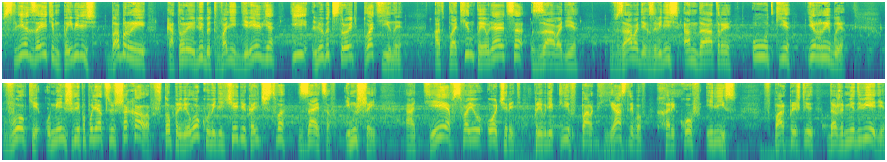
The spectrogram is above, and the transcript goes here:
Вслед за этим появились бобры, которые любят валить деревья и любят строить плотины. От плотин появляются заводи – в заводях завелись андатры, утки и рыбы. Волки уменьшили популяцию шакалов, что привело к увеличению количества зайцев и мышей. А те, в свою очередь, привлекли в парк ястребов, хорьков и лис. В парк пришли даже медведи,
